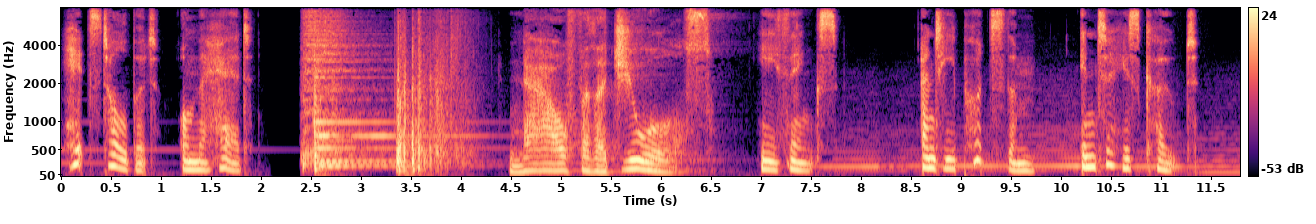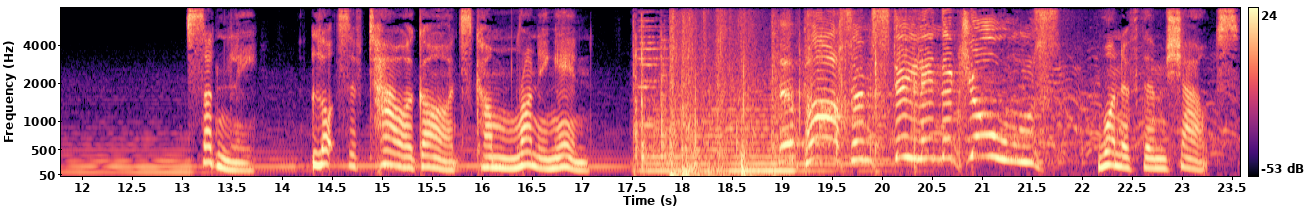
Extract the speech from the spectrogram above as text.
hits Talbot on the head. Now for the jewels, he thinks, and he puts them into his coat. Suddenly, lots of tower guards come running in. The parson's stealing the jewels! One of them shouts.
